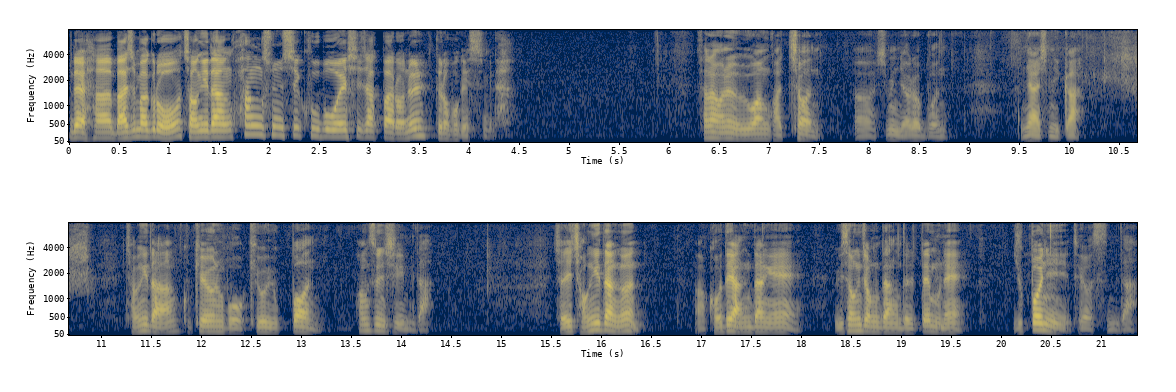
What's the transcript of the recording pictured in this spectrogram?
네, 아, 마지막으로 정의당 황순식 후보의 시작 발언을 들어보겠습니다. 사랑하는 의왕 과천 어, 시민 여러분 안녕하십니까? 정의당 국회의원 후보 기호 6번 황순식입니다. 저희 정의당은 어, 거대 양당의 위성 정당들 때문에 6번이 되었습니다.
